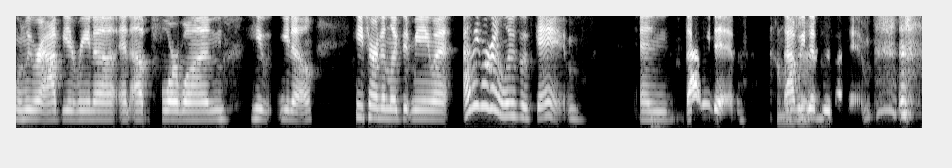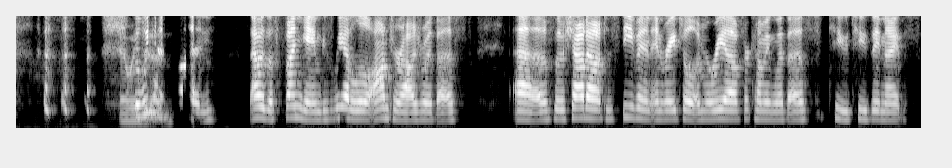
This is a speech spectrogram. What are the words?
when we were at the arena and up 4-1 he you know he turned and looked at me and went i think we're going to lose this game. And that we did. And that we did, we did lose that game. And we but did. we had fun. That was a fun game because we had a little entourage with us. Uh, so shout out to Stephen and Rachel and Maria for coming with us to Tuesday night's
